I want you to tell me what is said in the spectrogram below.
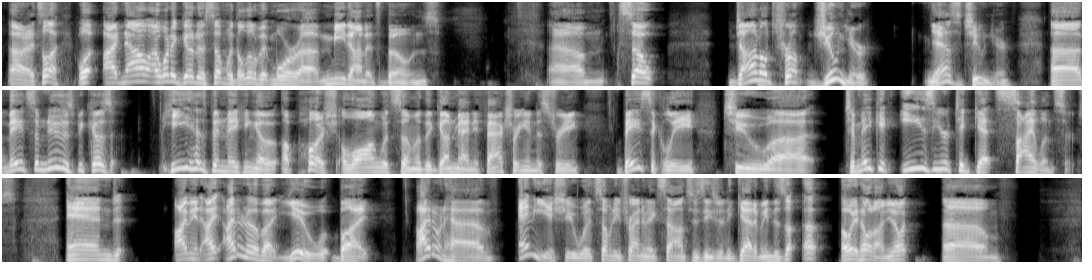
All right, so well, I now I want to go to something with a little bit more uh, meat on its bones. Um, so Donald Trump Jr. Yes, Jr. Uh, made some news because he has been making a, a push along with some of the gun manufacturing industry, basically to uh, to make it easier to get silencers. And I mean, I, I don't know about you, but I don't have any issue with somebody trying to make silencers easier to get. I mean, there's a, uh, oh wait, hold on. You know what? Um,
